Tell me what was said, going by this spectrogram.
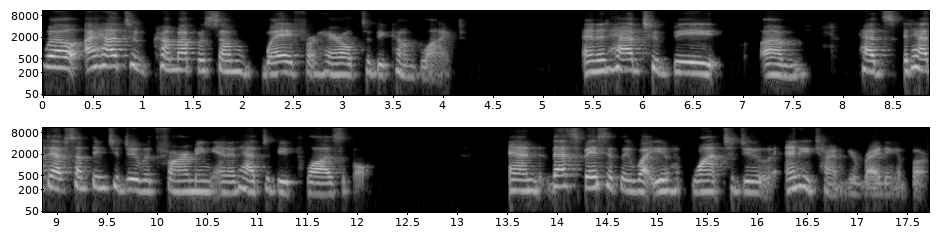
Well, I had to come up with some way for Harold to become blind and it had to be um, had it had to have something to do with farming and it had to be plausible. And that's basically what you want to do anytime you're writing a book.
